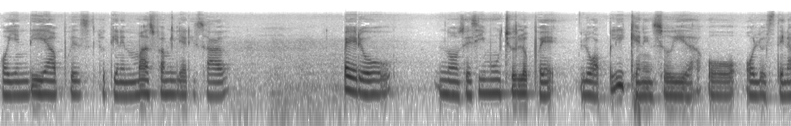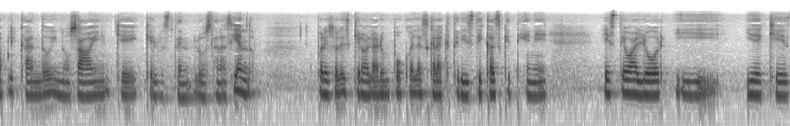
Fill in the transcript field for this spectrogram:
hoy en día pues lo tienen más familiarizado, pero no sé si muchos lo, lo apliquen en su vida o, lo estén aplicando y no saben que, lo, estén, lo están haciendo. Por eso les quiero hablar un poco de las características que tiene este valor y, y de qué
